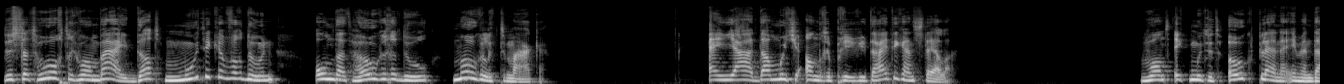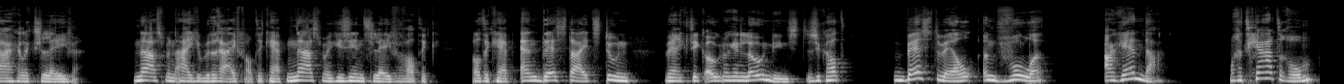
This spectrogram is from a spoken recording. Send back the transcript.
Dus dat hoort er gewoon bij. Dat moet ik ervoor doen om dat hogere doel mogelijk te maken. En ja, dan moet je andere prioriteiten gaan stellen. Want ik moet het ook plannen in mijn dagelijks leven. Naast mijn eigen bedrijf wat ik heb, naast mijn gezinsleven wat ik, wat ik heb. En destijds toen werkte ik ook nog in loondienst. Dus ik had best wel een volle agenda. Maar het gaat erom,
